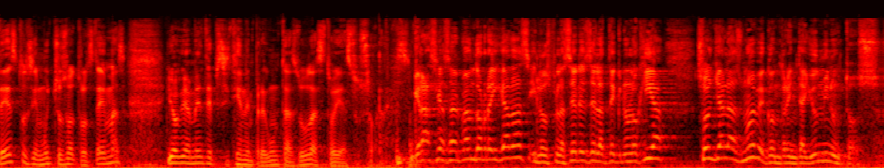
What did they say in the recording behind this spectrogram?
de estos y muchos otros temas y obviamente pues, si tienen preguntas, dudas, estoy a sus órdenes. Gracias Armando Reigadas y los placeres de la tecnología. Son ya las 9 con 31 minutos.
